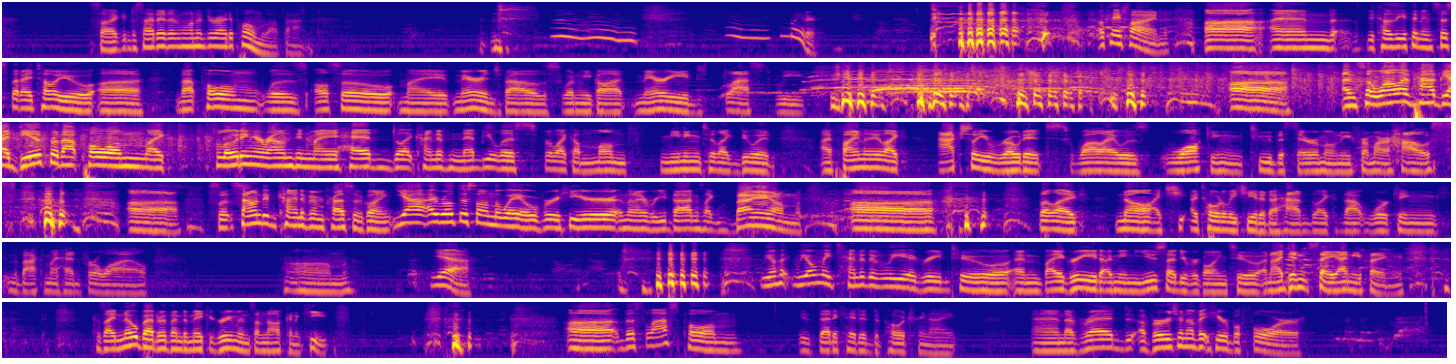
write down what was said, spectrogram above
so I decided I wanted to write a poem about that. Later. okay, fine. Uh, and because Ethan insists that I tell you, uh, that poem was also my marriage vows when we got married last week. uh, and so while I've had the idea for that poem, like, floating around in my head, like, kind of nebulous for like a month, meaning to like do it, I finally like actually wrote it while I was walking to the ceremony from our house. uh, so it sounded kind of impressive going, yeah, I wrote this on the way over here, and then I read that and it's like, bam! Uh, but like, no, I che- I totally cheated. I had like that working in the back of my head for a while. Um, yeah. we we only tentatively agreed to, and by agreed I mean you said you were going to, and I didn't say anything because I know better than to make agreements I'm not going to keep. uh, this last poem is dedicated to Poetry Night, and I've read a version of it here before.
